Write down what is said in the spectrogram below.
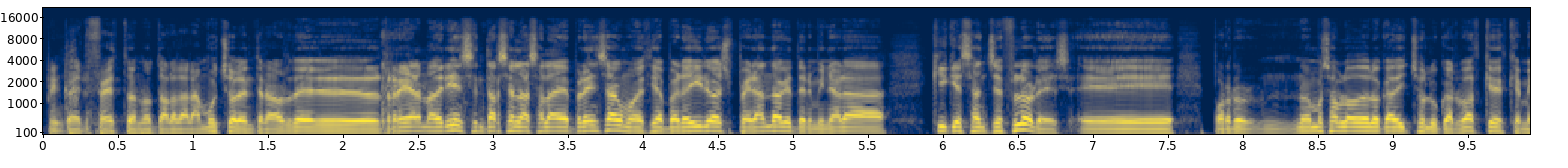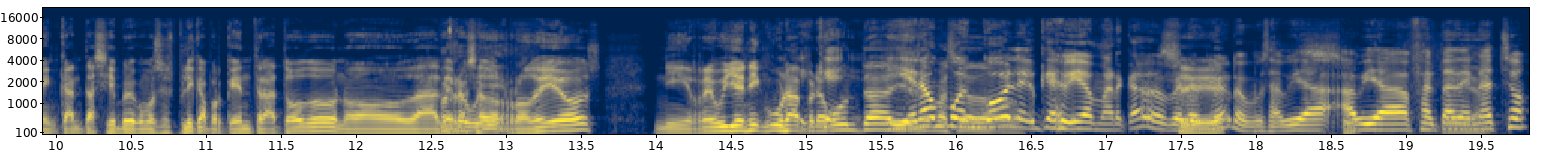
Perfecto, no tardará mucho el entrenador del Real Madrid en sentarse en la sala de prensa, como decía Pereiro, esperando a que terminara Quique Sánchez Flores. Eh, por, no hemos hablado de lo que ha dicho Lucas Vázquez, que me encanta siempre cómo se explica, porque entra todo, no da No demasiados rehuye. rodeos, ni rehuye ninguna que- pregunta. y era un buen gol el que había marcado, pero Sí. claro, pues había, había falta de. Nacho.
